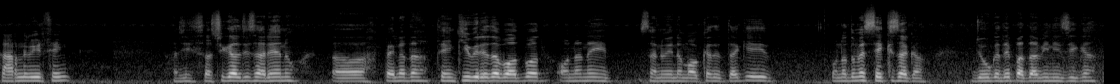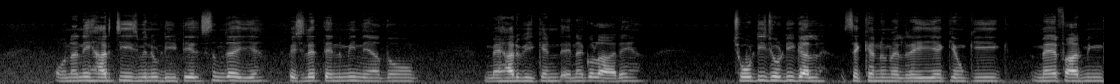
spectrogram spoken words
ਕਰਨਵੀਰ ਸਿੰਘ। ਹਾਂਜੀ, ਸਤਿ ਸ਼੍ਰੀ ਅਕਾਲ ਜੀ ਸਾਰਿਆਂ ਨੂੰ। ਪਹਿਲਾਂ ਤਾਂ ਥੈਂਕ ਯੂ ਵੀਰੇ ਦਾ ਬਹੁਤ-ਬਹੁਤ। ਉਹਨਾਂ ਨੇ ਸਾਨੂੰ ਇਹਨਾਂ ਮੌਕਾ ਦਿੱਤਾ ਕਿ ਉਹਨਾਂ ਤੋਂ ਮੈਂ ਸਿੱਖ ਸਕਾਂ, ਜੋ ਕਦੇ ਪਤਾ ਵੀ ਨਹੀਂ ਸੀਗਾ। ਉਹਨਾਂ ਨੇ ਹਰ ਚੀਜ਼ ਮੈਨੂੰ ਡੀਟੇਲ ਚ ਸਮਝਾਈ ਹੈ। ਪਿਛਲੇ 3 ਮਹੀਨਿਆਂ ਤੋਂ ਮੈਂ ਹਰ ਵੀਕਐਂਡ ਇਹਨਾਂ ਕੋਲ ਆ ਰਿਹਾ। ਛੋਟੀ ਛੋਟੀ ਗੱਲ ਸਿੱਖਣ ਨੂੰ ਮਿਲ ਰਹੀ ਹੈ, ਕਿਉਂਕਿ ਮੈਂ ਫਾਰਮਿੰਗ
